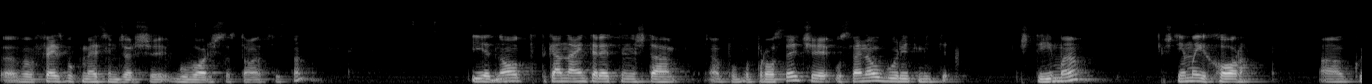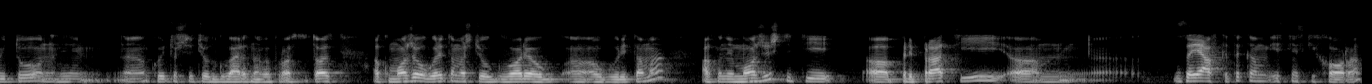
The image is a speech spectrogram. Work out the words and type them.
в Facebook Messenger ще говориш с този асистент. И едно от така най-интересните неща по въпроса е, че освен алгоритмите, ще има, ще има и хора, които, нали, които ще ти отговарят на въпросите. Тоест, ако може алгоритъма, ще отговори алгоритъма, ако не може, ще ти а, препрати а, заявката към истински хора.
